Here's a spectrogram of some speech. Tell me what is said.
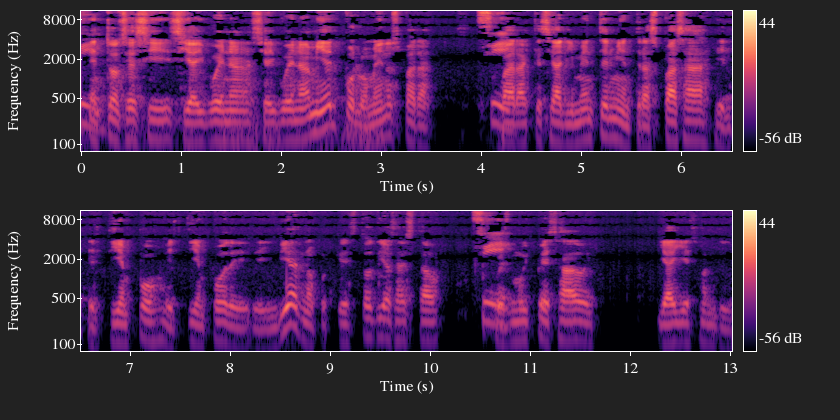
Entonces sí, sí hay buena, sí hay buena miel, por lo menos para para que se alimenten mientras pasa el, tiempo, el tiempo de, invierno, porque estos días ha estado pues muy pesado y, ahí es donde,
